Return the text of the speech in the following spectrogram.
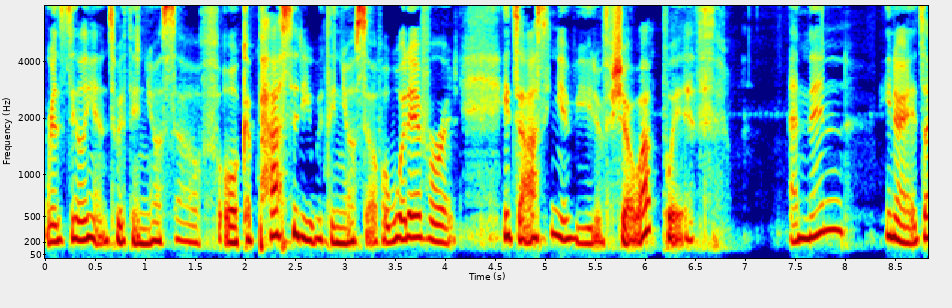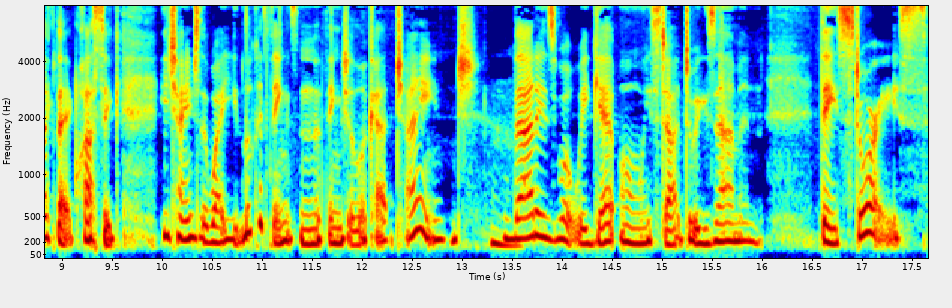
resilience within yourself or capacity within yourself or whatever it it's asking of you to show up with. And then, you know, it's like that classic you change the way you look at things and the things you look at change. Mm. That is what we get when we start to examine these stories.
